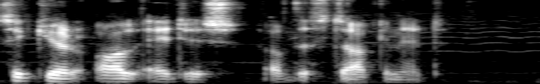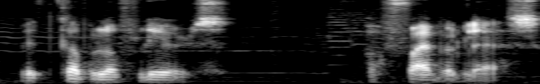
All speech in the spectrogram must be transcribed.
Secure all edges of the stockinette with couple of layers of fiberglass.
